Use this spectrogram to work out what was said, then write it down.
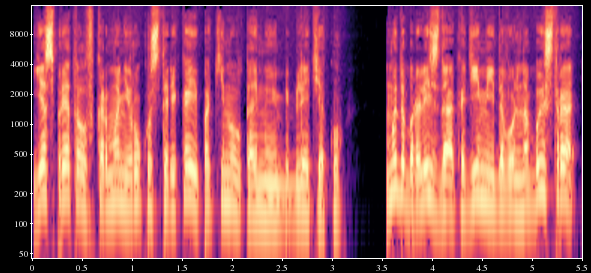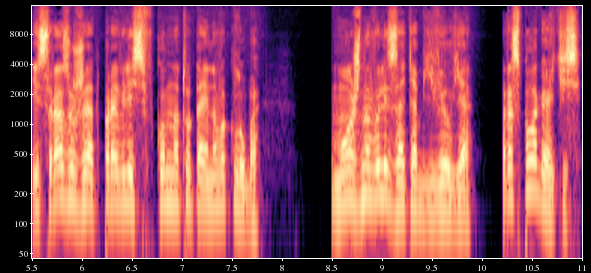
Я спрятал в кармане руку старика и покинул тайную библиотеку. Мы добрались до академии довольно быстро и сразу же отправились в комнату тайного клуба. «Можно вылезать», — объявил я. «Располагайтесь».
